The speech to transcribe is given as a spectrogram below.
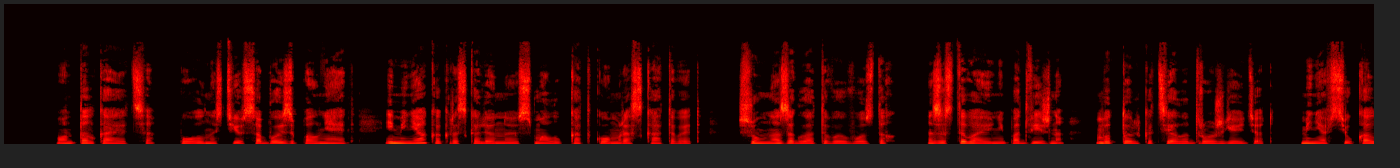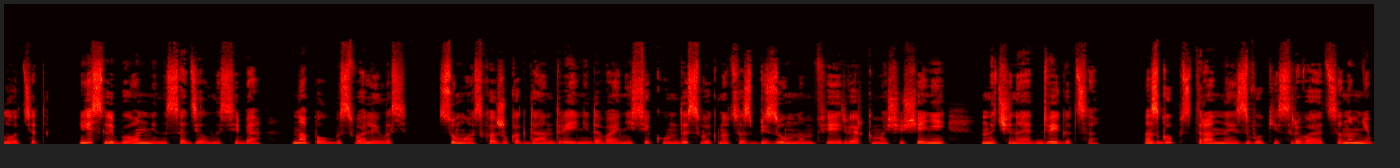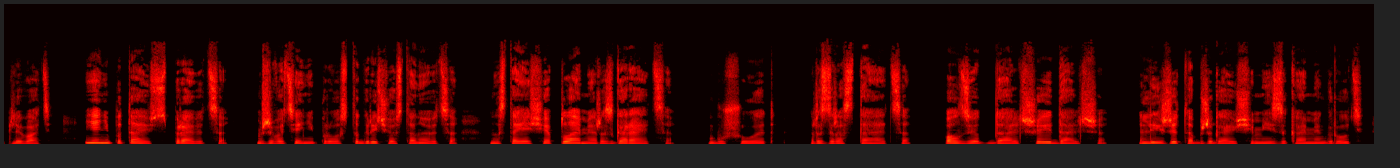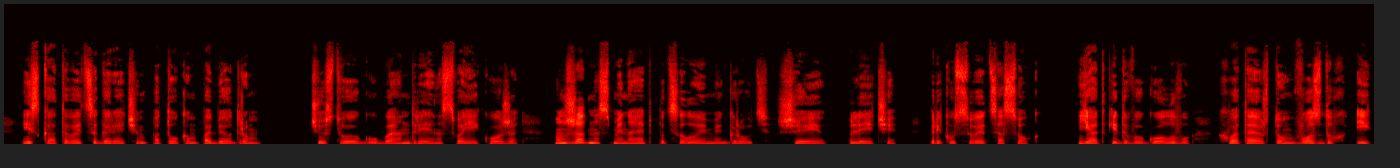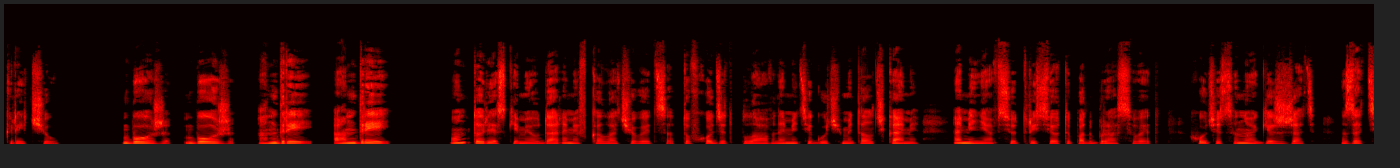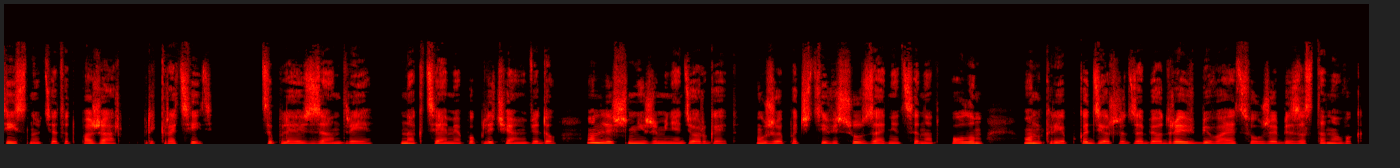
Он толкается, полностью собой заполняет, и меня, как раскаленную смолу, катком раскатывает. Шумно заглатываю воздух, застываю неподвижно, вот только тело дрожью идет. Меня всю колотит. Если бы он не насадил на себя, на пол бы свалилась. С ума схожу, когда Андрей, не давая ни секунды свыкнуться с безумным фейерверком ощущений, начинает двигаться. С губ странные звуки срываются, но мне плевать. Я не пытаюсь справиться. В животе не просто горячо становится, настоящее пламя разгорается, бушует, разрастается, ползет дальше и дальше лижет обжигающими языками грудь и скатывается горячим потоком по бедрам. Чувствую губы Андрея на своей коже. Он жадно сминает поцелуями грудь, шею, плечи, прикусывает сосок. Я откидываю голову, хватаю ртом воздух и кричу. «Боже, боже! Андрей! Андрей!» Он то резкими ударами вколачивается, то входит плавными тягучими толчками, а меня все трясет и подбрасывает. Хочется ноги сжать, Затиснуть этот пожар, прекратить. Цепляюсь за Андрея. Ногтями по плечам веду. Он лишь ниже меня дергает. Уже почти вишу задницы над полом. Он крепко держит за бедра и вбивается уже без остановок.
